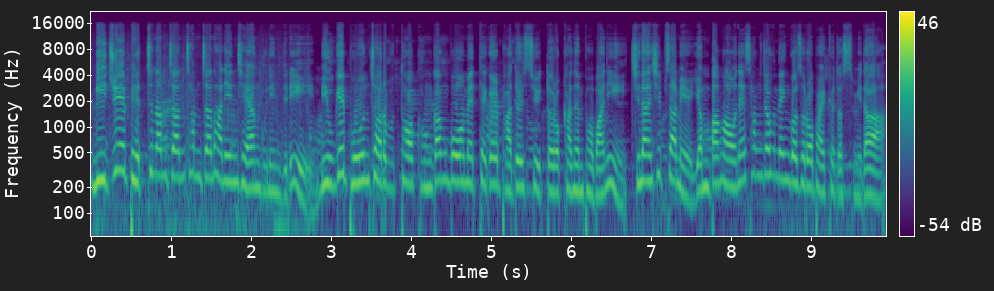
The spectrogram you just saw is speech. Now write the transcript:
미주의 베트남전 참전 한인 재향 군인들이 미국의 보훈처로부터 건강보험 혜택을 받을 수 있도록 하는 법안이 지난 13일 연방하원에 상정된 것으로 밝혀졌습니다.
